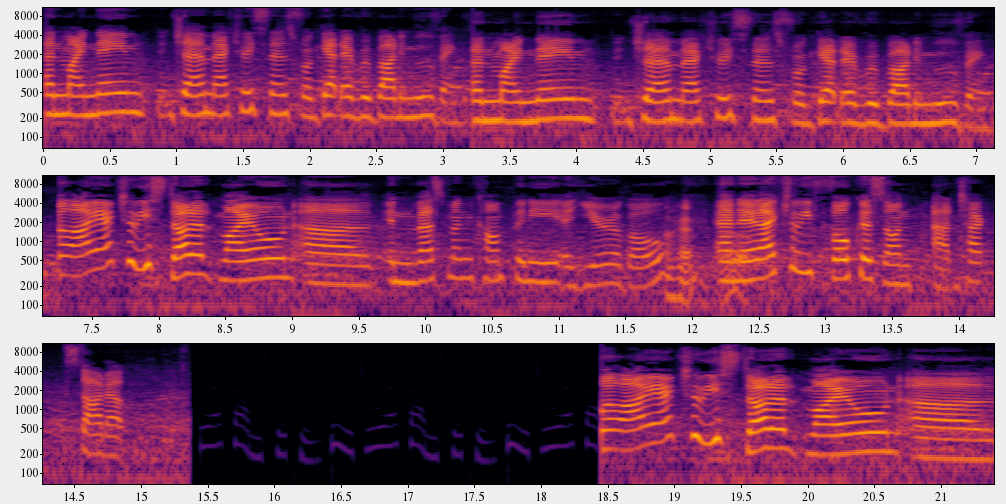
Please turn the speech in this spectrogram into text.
And my name, GEM, actually stands for Get Everybody Moving. And my name, GEM, actually stands for Get Everybody Moving. Well, I actually started my own uh, investment company a year ago. Okay. And it actually focused on uh, tech startup. Well, I actually started my own uh,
